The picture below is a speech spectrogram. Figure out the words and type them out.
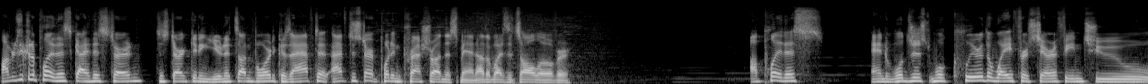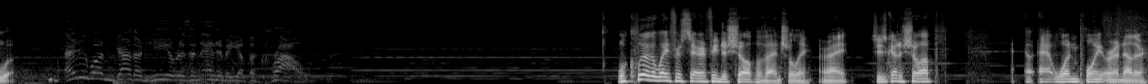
I'm just gonna play this guy this turn to start getting units on board because I have to I have to start putting pressure on this man, otherwise it's all over. I'll play this and we'll just we'll clear the way for Seraphine to We'll clear the way for Seraphine to show up eventually, all right? She's going to show up at one point or another.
